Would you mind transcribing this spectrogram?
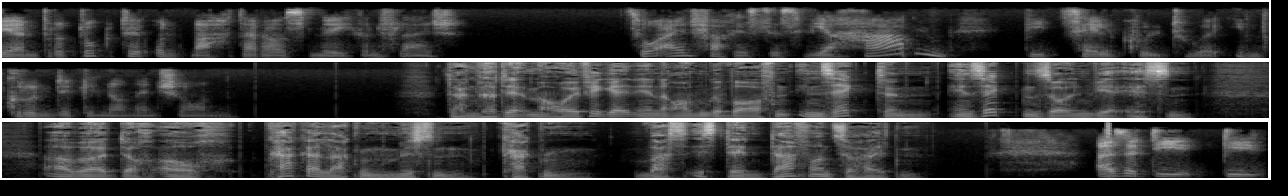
deren Produkte und macht daraus Milch und Fleisch. So einfach ist es. Wir haben die Zellkultur im Grunde genommen schon. Dann wird ja immer häufiger in den Raum geworfen, Insekten. Insekten sollen wir essen. Aber doch auch Kakerlaken müssen kacken. Was ist denn davon zu halten? Also die, die,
